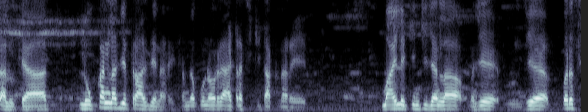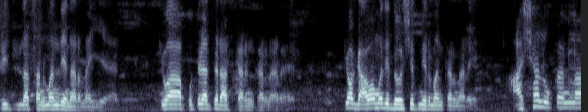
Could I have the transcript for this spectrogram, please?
तालुक्यात लोकांना जे त्रास देणार आहे समजा कोणावर अॅट्रॉसिटी टाकणार आहेत मायलेकींची ज्यांना म्हणजे जे परस्त्रीला सन्मान देणार नाही आहेत किंवा पुतळ्याचं राजकारण करणार आहे किंवा गावामध्ये दहशत निर्माण करणार आहे अशा लोकांना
